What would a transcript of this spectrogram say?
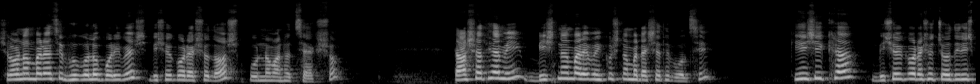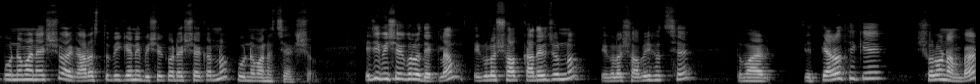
ষোলো নম্বরে আছে ভূগোল পরিবেশ বিষয় কোড একশো দশ, পূর্ণমান হচ্ছে একশো। তার সাথে আমি বিশ নম্বর এবং একুশ নম্বর একসাথে বলছি। কৃষি শিক্ষা বিষয় কোড একশো চৌত্রিশ, পূর্ণমান একশো, আর গারস্থ বিজ্ঞানে বিষয় কোড একশো একান্ন, পূর্ণমান হচ্ছে একশো। এই যে বিষয়গুলো দেখলাম, এগুলো সব কাদের জন্য? এগুলো সবই হচ্ছে তোমার তেরো থেকে ষোলো নাম্বার,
